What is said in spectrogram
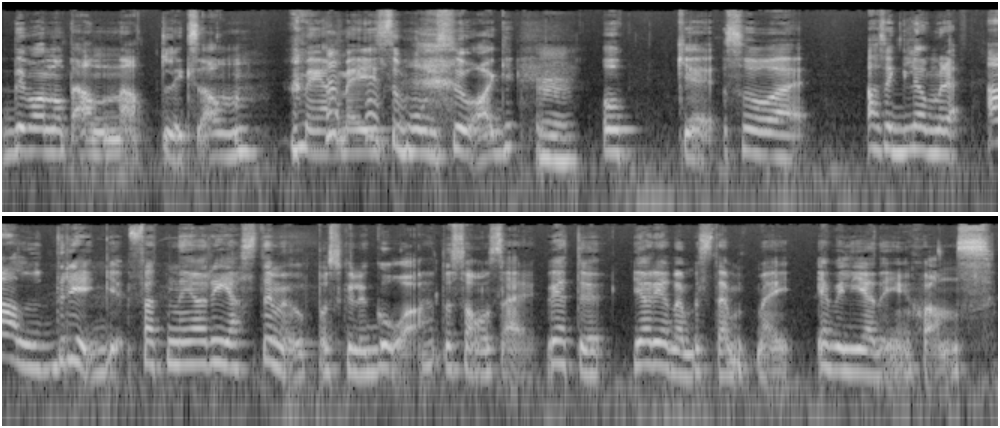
det var något annat liksom med mig som hon såg. Och eh, så Alltså jag glömmer det aldrig. För att när jag reste mig upp och skulle gå, då sa hon så här, vet du, jag har redan bestämt mig, jag vill ge dig en chans.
